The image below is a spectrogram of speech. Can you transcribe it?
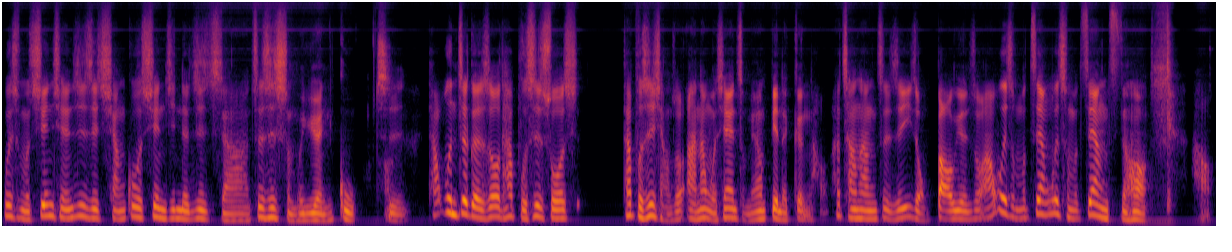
为什么先前日子强过现今的日子啊？这是什么缘故？是，哦，他问这个的时候，他不是说是，他不是想说啊，那我现在怎么样变得更好？他常常只是一种抱怨说，说啊，为什么这样？为什么这样子？哈，好，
